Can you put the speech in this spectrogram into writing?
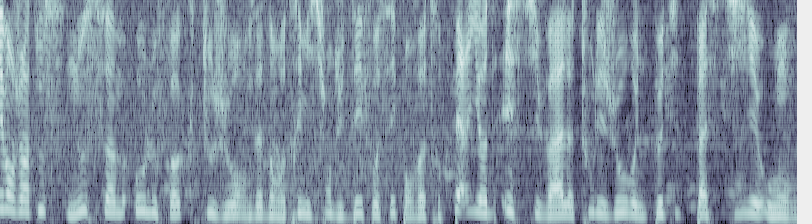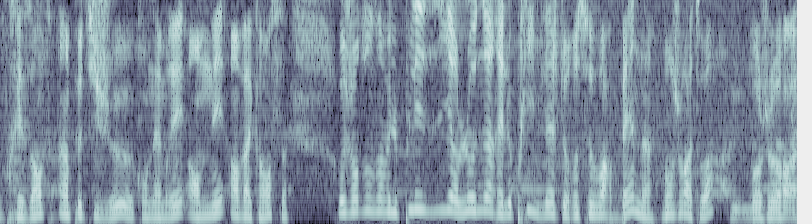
Et bonjour à tous, nous sommes au Loufoque, toujours, vous êtes dans votre émission du Défaussé pour votre période estivale, tous les jours une petite pastille où on vous présente un petit jeu qu'on aimerait emmener en vacances. Aujourd'hui, nous avons le plaisir, l'honneur et le privilège de recevoir Ben. Bonjour à toi. Bonjour.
